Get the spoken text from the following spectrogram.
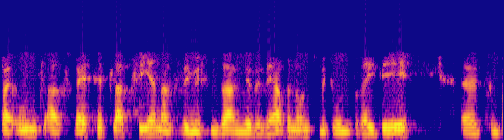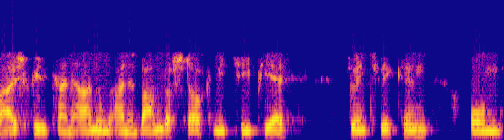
bei uns als Wette platzieren. Also Sie müssen sagen, wir bewerben uns mit unserer Idee, äh, zum Beispiel, keine Ahnung, einen Wanderstock mit GPS zu entwickeln und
